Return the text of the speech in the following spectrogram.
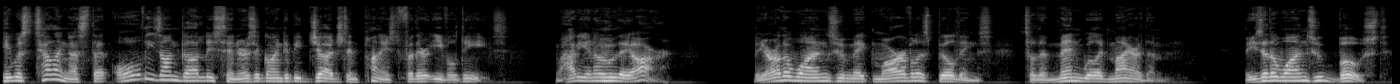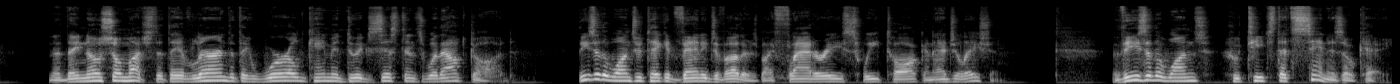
He was telling us that all these ungodly sinners are going to be judged and punished for their evil deeds. Well, how do you know who they are? They are the ones who make marvelous buildings, so that men will admire them. These are the ones who boast that they know so much that they have learned that the world came into existence without God. These are the ones who take advantage of others by flattery, sweet talk, and adulation. These are the ones who teach that sin is okay.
